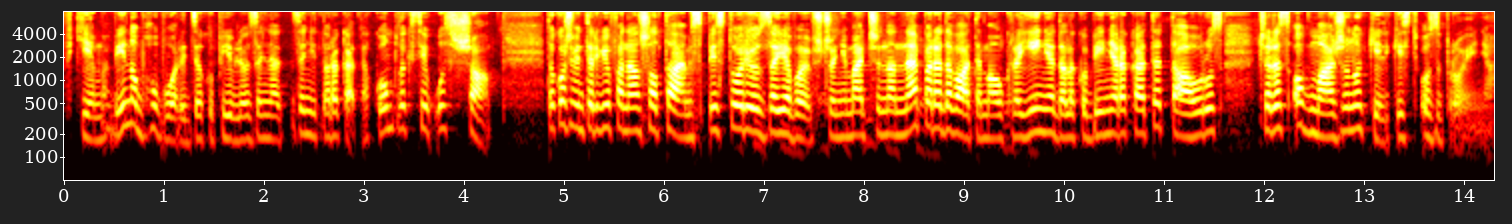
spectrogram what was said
Втім, він обговорить закупівлю зенітно-ракетних комплексів у США. Також в інтерв'ю Financial Times Пісторіус заявив, що Німеччина не передаватиме Україні далекобійні ракети Таурус через обмежену кількість озброєння.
